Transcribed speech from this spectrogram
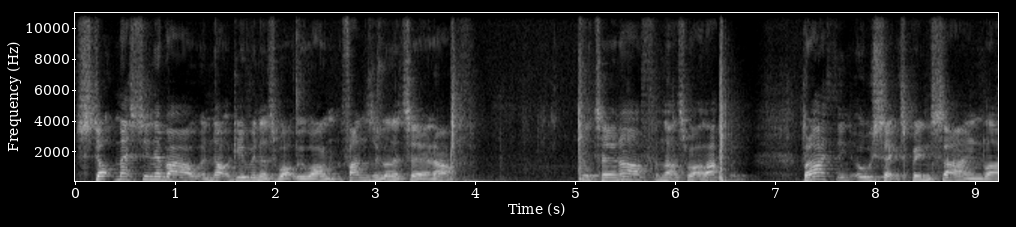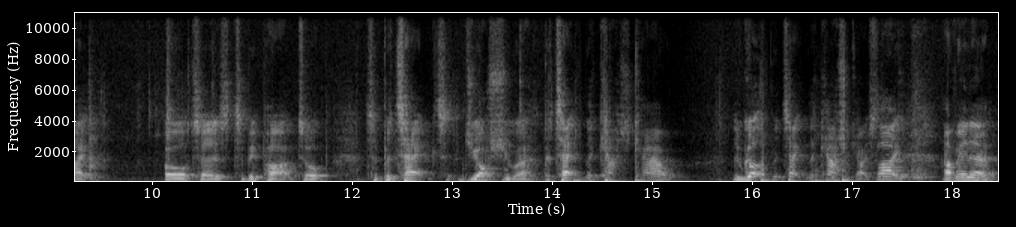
Stop messing about and not giving us what we want. Fans are going to turn off. They'll turn off and that's what'll happen. But I think Usyk's been signed like Ortiz to be parked up to protect Joshua, protect the cash cow. They've got to protect the cash cow. It's like having a,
